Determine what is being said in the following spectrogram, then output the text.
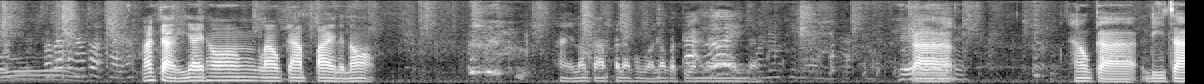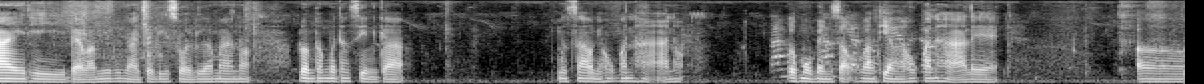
ลุงหลังจากที่ยายทองเรากลับไปแล้วเนาะ ให้เรากลับไปแล้วเพราะว่าเราก็เตรียมงานแล้วกะเฮากะดีใจที่แบบว่ามีผู้ใหญ่ใจดีสวยเรือมาเนาะรวมทั้งหมดทั้งสิ้นกะมือเศร้านี่หกพันหาเนาะเออโมเมนต์เสาร์วางเที่ยงหกพันหาเลยเออ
